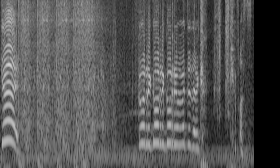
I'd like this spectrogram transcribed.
¿Qué? Corre, corre, corre, métete al ¿Qué pasó?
